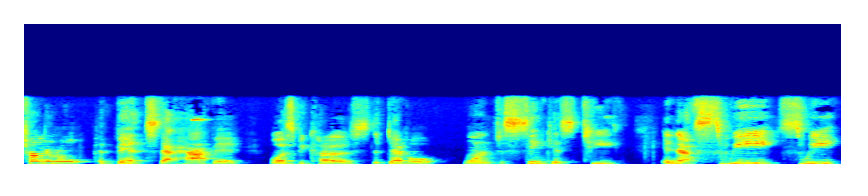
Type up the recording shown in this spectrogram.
terminal events that happened was because the devil wanted to sink his teeth in that sweet, sweet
